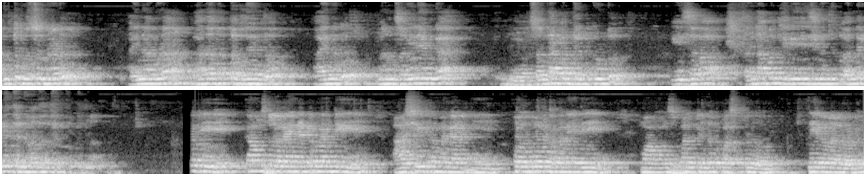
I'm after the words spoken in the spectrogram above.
గుర్తుకొస్తున్నాడు. అయినా కూడా బాధాతత్వ హృదయంతో ఆయనకు మనం సవినయంగా సంతాపం తెలుపుకుంటూ ఈ సభ సంతాపం తెలియజేసినందుకు అందరికీ ధన్యవాదాలు తెలుపుకుంటున్నాను కౌన్సిలర్ అయినటువంటి ఆశీర్వమ్మ గారిని కోల్పోవడం అనేది మా మున్సిపాలిటీలో ఫస్ట్ తీరనలోటు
